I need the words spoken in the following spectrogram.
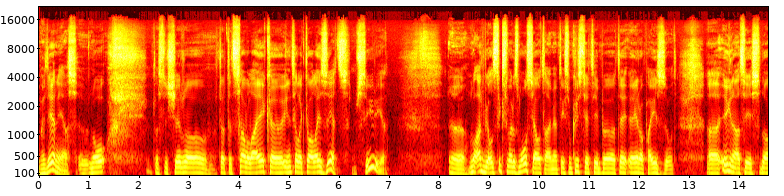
Vai dienās? Nu, tas ir tātad, sava laika intelektuālais zieds Sīrijā. Nu, Atbildes tiks var uz mūsu jautājumiem, tiksim, kristietība te Eiropā izzūd. Ignācijas no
